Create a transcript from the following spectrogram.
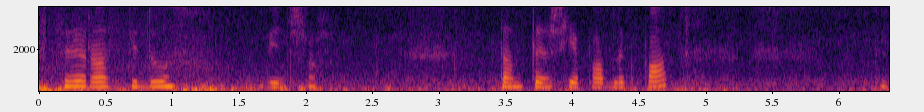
В цей раз піду в іншу. Там теж є паблік пас. Тут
